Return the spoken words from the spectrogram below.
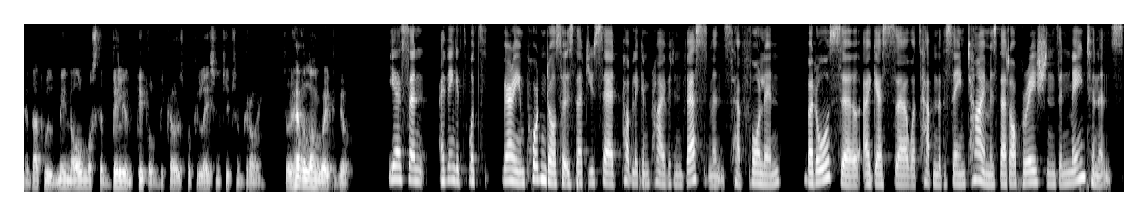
And that will mean almost a billion people because population keeps on growing. So we have a long way to go. Yes, and I think it's what's very important also is that you said public and private investments have fallen, but also I guess uh, what's happened at the same time is that operations and maintenance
